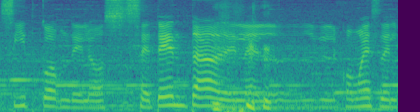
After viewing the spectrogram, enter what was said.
sitcom de los 70, del, el- ¿cómo es? Del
